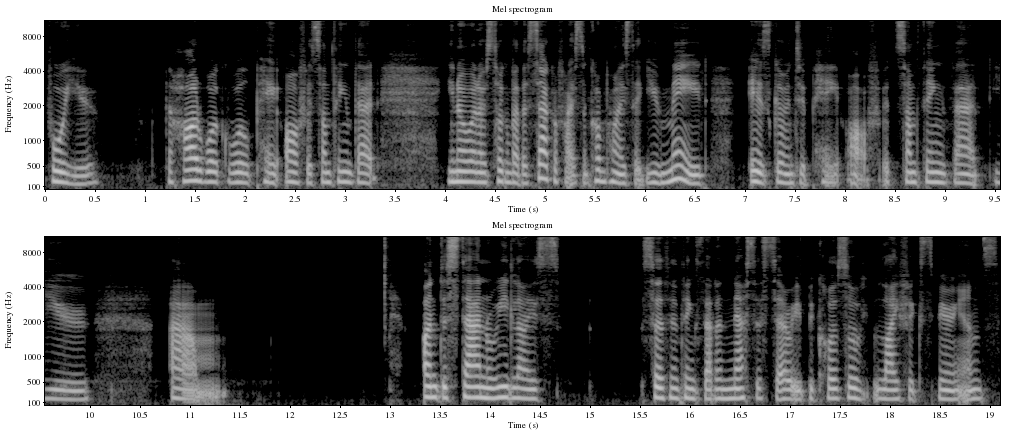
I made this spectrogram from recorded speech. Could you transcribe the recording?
for you. The hard work will pay off. Is something that you know, when I was talking about the sacrifice and compromise that you made is going to pay off. It's something that you um, understand, realize certain things that are necessary because of life experience.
